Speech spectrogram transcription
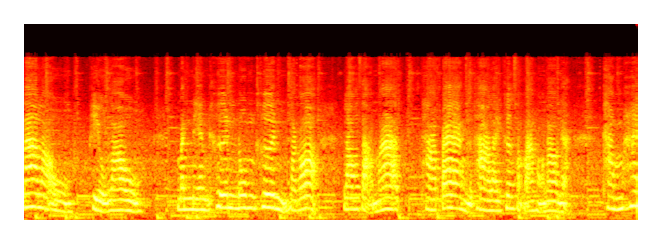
หน้าเราผิวเรา มันเนียนขึ้นนุ่มขึ้น แล้วก็เราสามารถทาแป้งหรือทาอะไรเครื่องสำอางของเราเนี่ยทำให้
